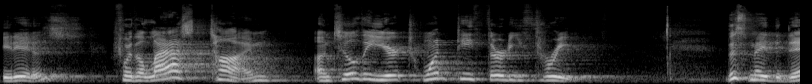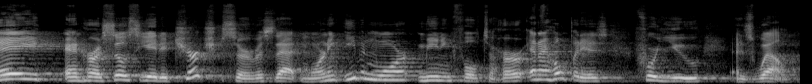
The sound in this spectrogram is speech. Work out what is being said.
it is for the last time until the year 2033. This made the day and her associated church service that morning even more meaningful to her, and I hope it is for you as well.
